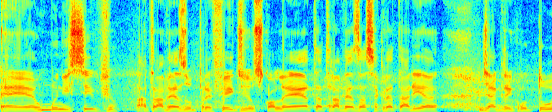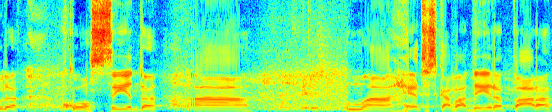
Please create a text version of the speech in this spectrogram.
é, o município, através do prefeito Gilson Coleta, através da Secretaria de Agricultura, conceda a uma reta escavadeira para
